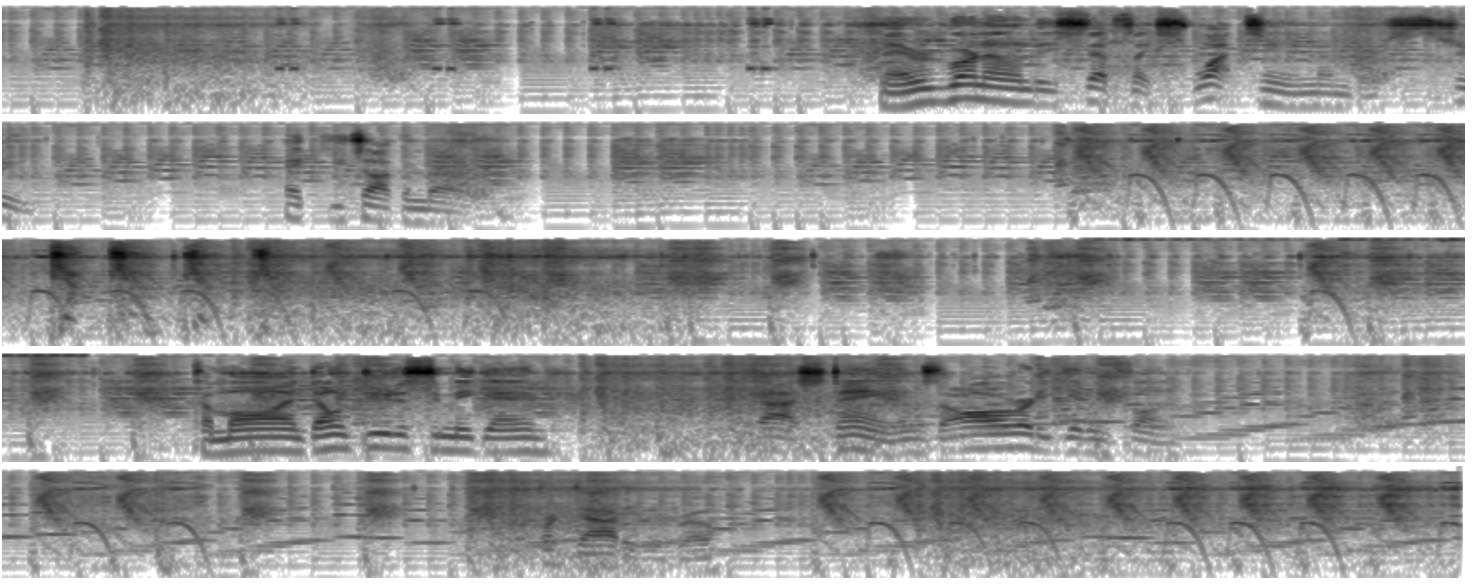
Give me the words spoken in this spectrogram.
Man, we're running on these steps like SWAT team members. Shoot. Heck you talking about? Come on, don't do this to me, game. Gosh dang, it was already getting fun. Freak out of here, bro.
